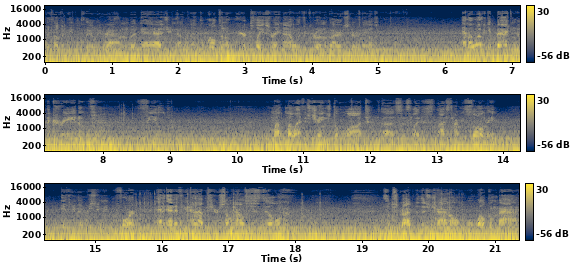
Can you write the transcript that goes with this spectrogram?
with other people clearly around. But as you know, the world's in a weird place right now with coronavirus and everything else. And I want to get back into the creative field. My, my life has changed a lot uh, since last, last time you saw me, if you've ever seen me before. And, and if you have, if you're somehow still subscribed to this channel, well, welcome back.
